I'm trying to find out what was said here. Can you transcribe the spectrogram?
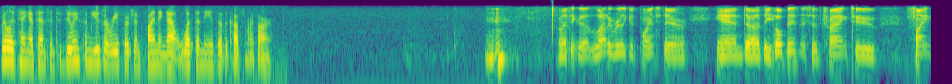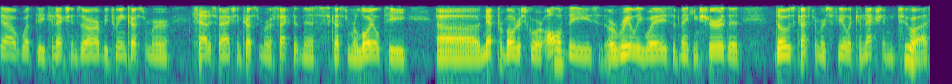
really paying attention to doing some user research and finding out what the needs of the customers are. Mm-hmm. Well, I think a lot of really good points there, and uh, the whole business of trying to find out what the connections are between customer satisfaction, customer effectiveness, customer loyalty, uh, Net Promoter Score. All of these are really ways of making sure that those customers feel a connection to us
